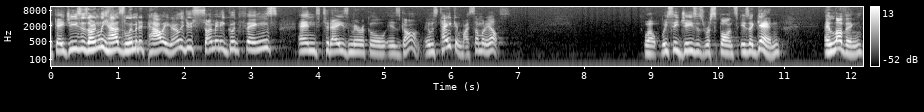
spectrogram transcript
Okay, Jesus only has limited power. He can only do so many good things, and today's miracle is gone. It was taken by somebody else. Well, we see Jesus' response is again a loving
